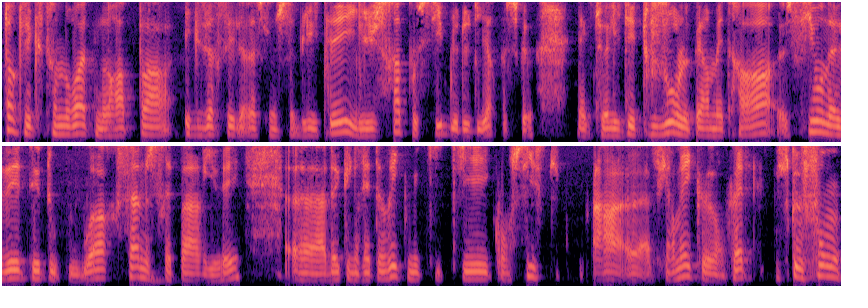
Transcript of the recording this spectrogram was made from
Tant que l'extrême droite n'aura pas exercé les responsabilités, il lui sera possible de dire, parce que l'actualité toujours le permettra, si on avait été au pouvoir, ça ne serait pas arrivé, euh, avec une rhétorique mais qui, qui consiste à euh, affirmer que en fait ce que font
